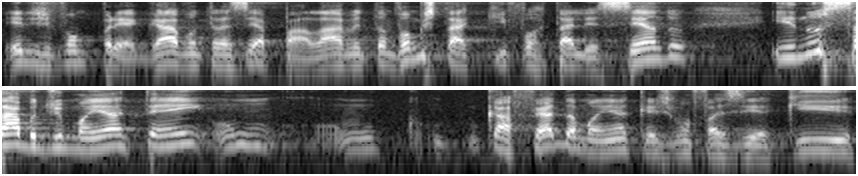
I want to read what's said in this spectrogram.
Eles vão pregar, vão trazer a palavra. Então, vamos estar aqui fortalecendo. E no sábado de manhã tem um, um, um café da manhã que eles vão fazer aqui,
